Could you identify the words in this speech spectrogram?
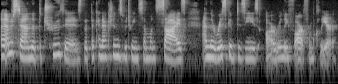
I understand that the truth is that the connections between someone's size and the risk of disease are really far from clear.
